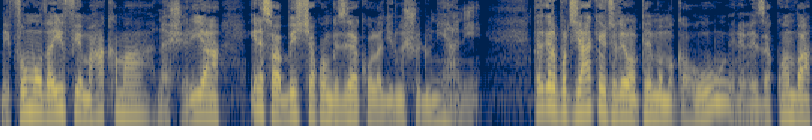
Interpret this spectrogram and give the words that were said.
mifumo dhaifu ya mahakama na sheria inasababisha kuongezeka kwa ulaji rushwa duniani. Katika ripoti yake iliyotolewa mapema mwaka huu, inaeleza kwamba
